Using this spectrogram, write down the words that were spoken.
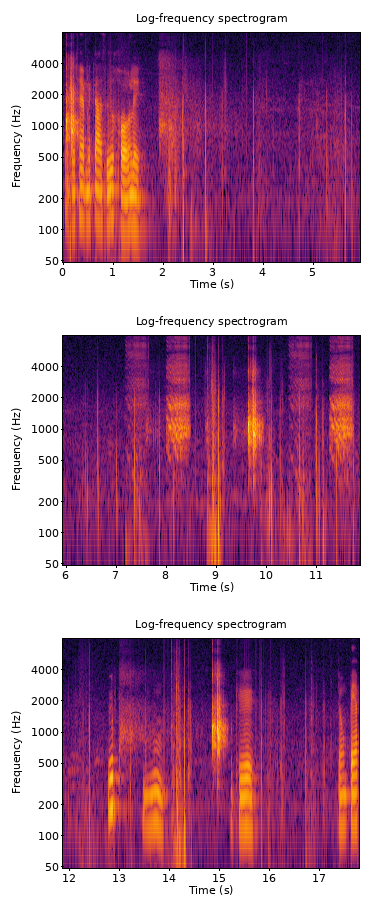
ผมก็แทบไม่กล้าซื้อของเลย ปึ๊บ อืม โอเคจ้องแป๊บ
